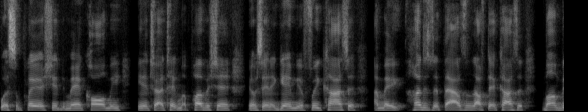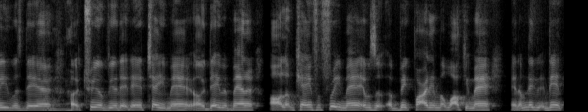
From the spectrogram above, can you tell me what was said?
was some player shit. The man called me. He didn't try to take my publishing. You know what I'm saying? They gave me a free concert. I made hundreds of thousands off that concert. Bun B was there. Uh, Trillville, they, they'll tell you, man. Uh, David Banner, all of them came for free, man. It was a, a big party in Milwaukee, man. And them niggas, then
